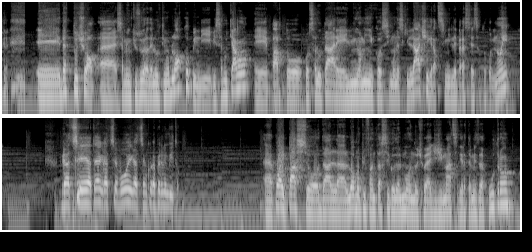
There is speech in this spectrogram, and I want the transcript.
e detto ciò, eh, siamo in chiusura dell'ultimo blocco, quindi vi salutiamo e parto col salutare il mio amico Simone Schillaci, grazie mille per essere stato con noi. Grazie a te, grazie a voi, grazie ancora per l'invito. Eh, poi passo dall'uomo più fantastico del mondo, cioè Gigi Mazza, direttamente da Cutro.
